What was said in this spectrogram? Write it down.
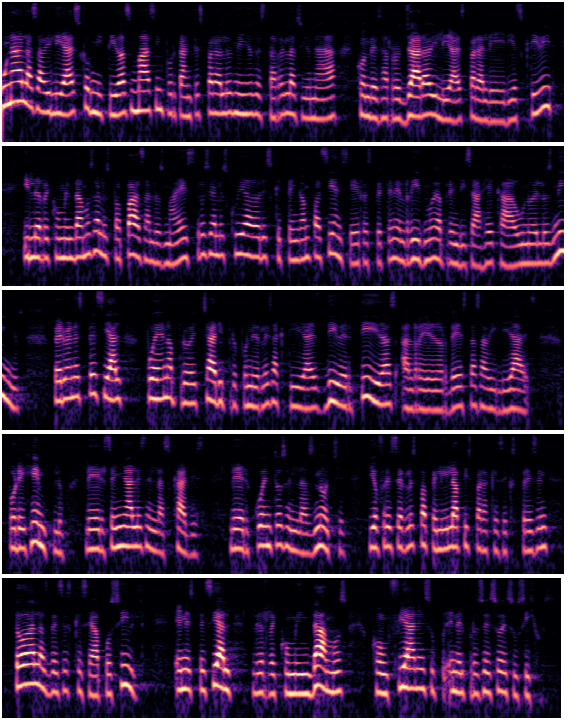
Una de las habilidades cognitivas más importantes para los niños está relacionada con desarrollar habilidades para leer y escribir. Y le recomendamos a los papás, a los maestros y a los cuidadores que tengan paciencia y respeten el ritmo de aprendizaje de cada uno de los niños, pero en especial pueden aprovechar y proponerles actividades divertidas alrededor de estas habilidades. Por ejemplo, leer señales en las calles, leer cuentos en las noches y ofrecerles papel y lápiz para que se expresen todas las veces que sea posible. En especial, les recomendamos confiar en, en el proceso de sus hijos.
